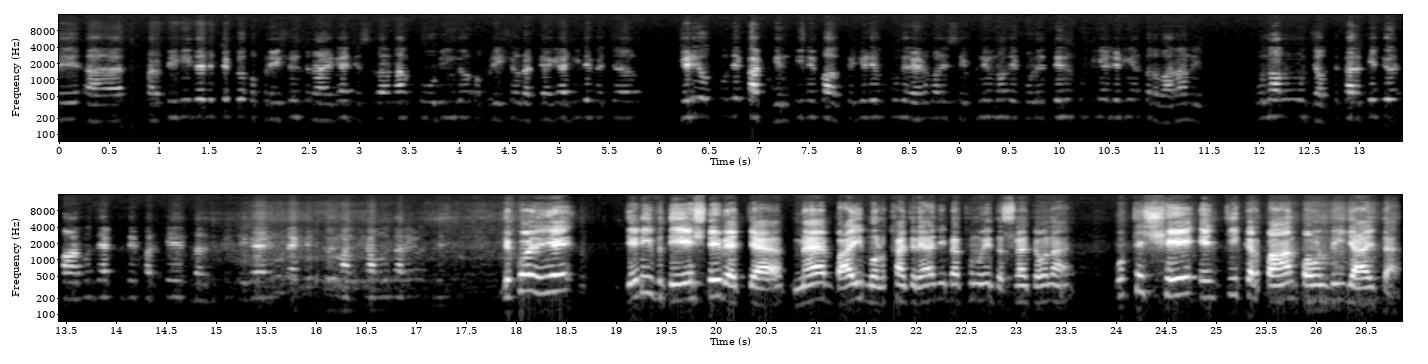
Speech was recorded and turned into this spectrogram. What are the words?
ਦੇ ਪਰਪੀਨੀ ਦੇ ਵਿੱਚ ਇੱਕ ਆਪਰੇਸ਼ਨ ਚਲਾਇਆ ਗਿਆ ਜਿਸ ਦਾ ਨਾਮ ਕੋਬਿੰਗ ਆਪਰੇਸ਼ਨ ਰੱਖਿਆ ਗਿਆ ਜਿਹਦੇ ਵਿੱਚ ਜਿਹੜੇ ਉੱਥੋਂ ਦੇ ਘੱਟ ਗਿਣਤੀ ਨੇ ਭਾਗ ਕੇ ਜਿਹੜੇ ਉੱਥੋਂ ਦੇ ਰਹਿਣ ਵਾਲੇ ਸਿੱਖ ਨੇ ਉਹਨਾਂ ਦੇ ਕੋਲੇ ਤਿੰਨ ਟੁੱਟੀਆਂ ਜਿਹੜੀਆਂ ਤਲਵਾਰਾਂ ਨੇ ਉਹਨਾਂ ਨੂੰ ਜ਼ਬਤ ਕਰਕੇ ਤੇ ਆਰਮਜ਼ ਐਕਟ ਦੇ ਪਰਚੇ ਦਰਜ ਕੀਤੇ ਗਏ। ਇਹਨੂੰ ਲੈ ਕੇ ਕੋਈ ਮੰਗ ਸ਼ਾਮਲ ਕਰ ਰਹੇ ਹੋ? ਦੇਖੋ ਇਹ ਜਿਹੜੀ ਵਿਦੇਸ਼ ਦੇ ਵਿੱਚ ਹੈ ਮੈਂ 22 ਮੁਲਕਾਂ 'ਚ ਰਿਹਾ ਜੀ, ਮੈਂ ਤੁਹਾਨੂੰ ਇਹ ਦੱਸਣਾ ਚਾਹੁੰਦਾ ਉੱਥੇ 6 ਇੰਚੀ ਕਿਰਪਾਨ ਪਾਉਣ ਦੀ ਇਜਾਜ਼ਤ ਹੈ,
